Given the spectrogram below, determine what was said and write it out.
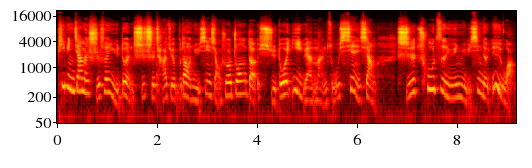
批评家们十分愚钝，迟迟察觉不到女性小说中的许多意愿满足现象，实出自于女性的欲望。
